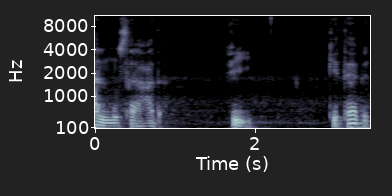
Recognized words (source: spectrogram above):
المساعدة في كتابة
